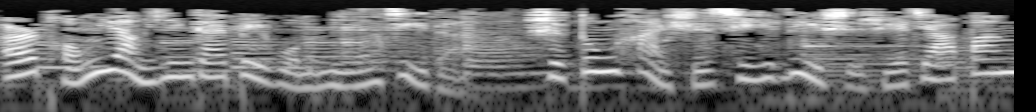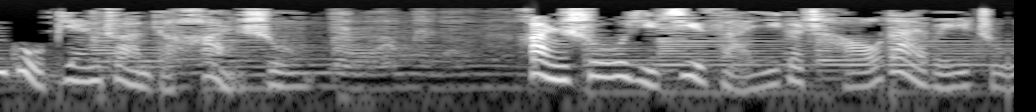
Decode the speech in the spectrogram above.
而同样应该被我们铭记的是东汉时期历史学家班固编撰的《汉书》。《汉书》以记载一个朝代为主，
